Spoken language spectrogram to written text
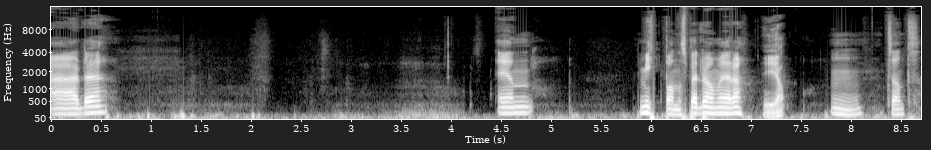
er det en Midtbanespillere om å gjøre. Ja. Mm, sant.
